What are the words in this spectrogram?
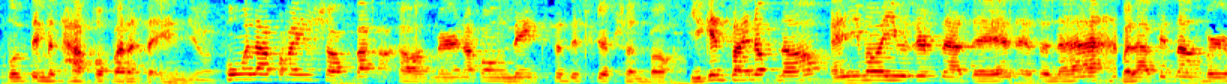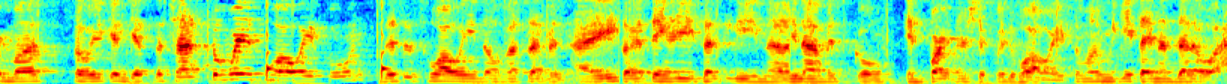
ultimate hack ko para sa inyo. Kung wala pa kayong shopback account, meron akong link sa description box. You can sign up now. And yung mga users natin, ito na. Malapit na ang bare months. So you can get the chance to win Huawei phones. This is Huawei Nova 7i. So ito yung recently na ginamit ko in partnership with Huawei. So mamimigay tayo ng dalawa.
